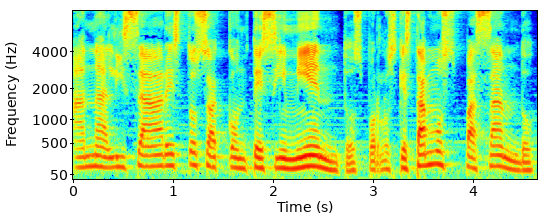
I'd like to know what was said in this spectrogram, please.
a analizar estos acontecimientos por los que estamos pasando,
